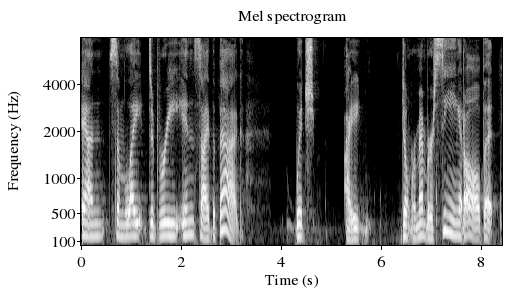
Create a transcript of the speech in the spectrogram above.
and some light debris inside the bag, which I don't remember seeing at all, but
